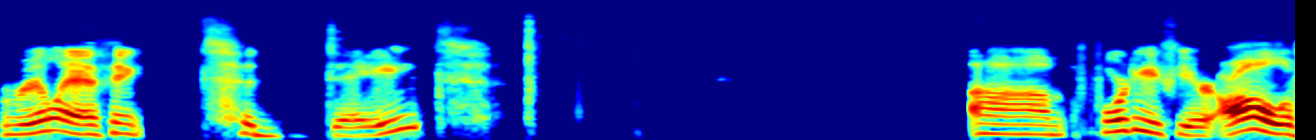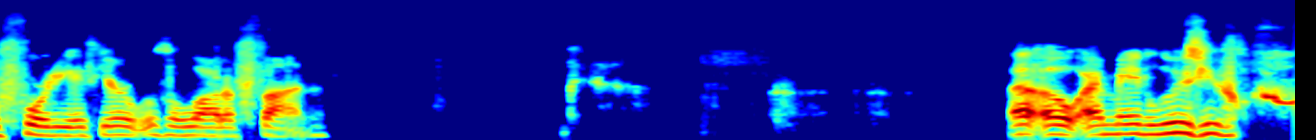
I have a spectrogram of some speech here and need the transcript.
really, I think to date, um, 40th year, all of 40th year was a lot of fun. Uh oh, I may lose you.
